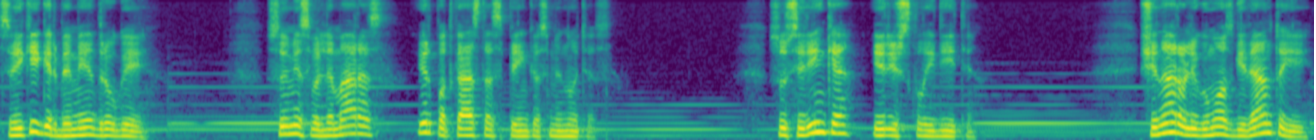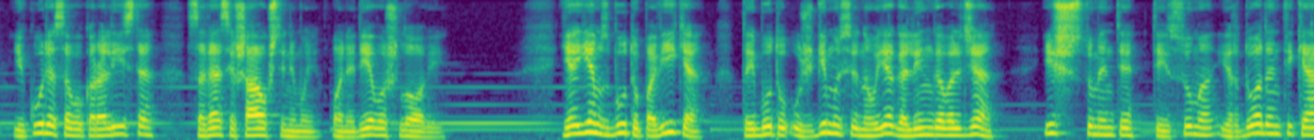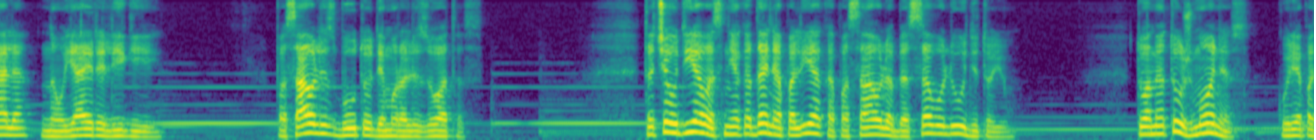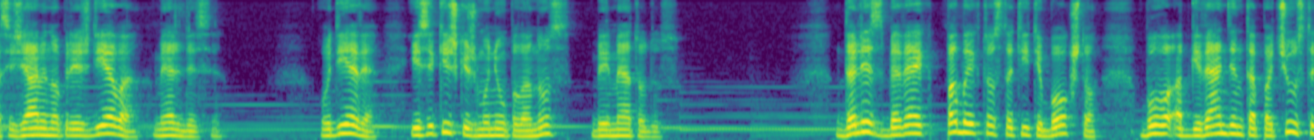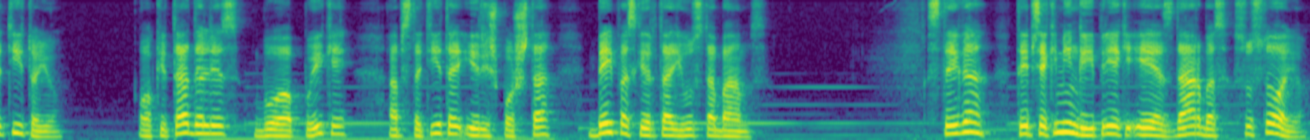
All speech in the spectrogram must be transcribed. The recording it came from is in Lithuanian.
Sveiki gerbiami draugai. Su jumis Valdemaras ir podkastas 5 minutės. Susirinkę ir išsklaidyti. Šinaro lygumos gyventojai įkūrė savo karalystę savęs išaukštinimui, o ne Dievo šloviai. Jei jiems būtų pavykę, tai būtų užgimusi nauja galinga valdžia, išstuminti teisumą ir duodanti kelią naujai religijai pasaulis būtų demoralizuotas. Tačiau Dievas niekada nepalieka pasaulio be savo liudytojų. Tuo metu žmonės, kurie pasižemino prieš Dievą, meldėsi. O Dieve, įsikiški žmonių planus bei metodus. Dalis beveik pabaigto statyti bokšto buvo apgyvendinta pačių statytojų, o kita dalis buvo puikiai apstatyta ir išpošta bei paskirta jų stabams. Staiga, taip sėkmingai į priekį ėjęs darbas sustojo.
